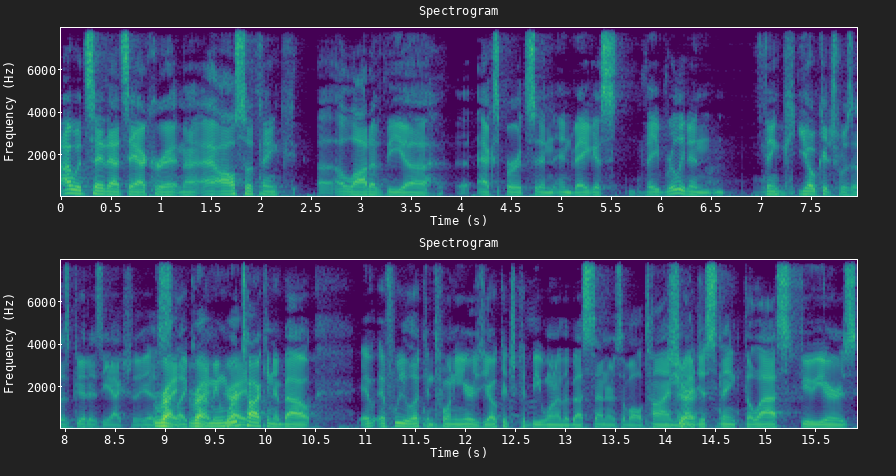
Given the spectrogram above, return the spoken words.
I would say that's accurate, and I also think a lot of the uh, experts in, in Vegas, they really didn't think Jokic was as good as he actually is. Right, like, right. I mean, we're right. talking about if, if, we look in 20 years, Jokic could be one of the best centers of all time. Sure. And I just think the last few years,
